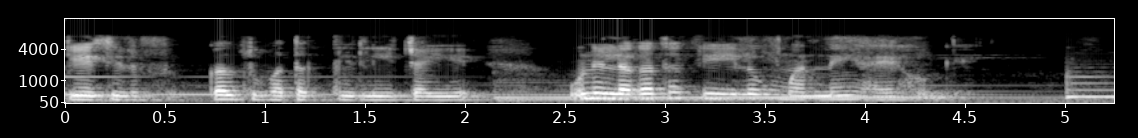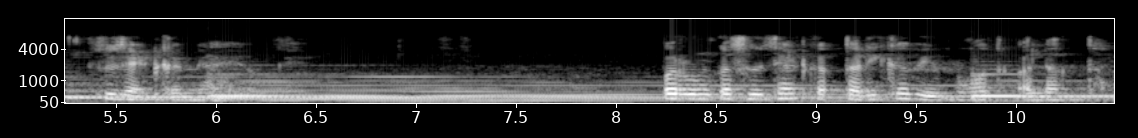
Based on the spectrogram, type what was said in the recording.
कि सिर्फ़ कल सुबह तक के लिए चाहिए। उन्हें लगा था कि ये लोग मरने ही आए होंगे सुसाइड करने आए होंगे। पर उनका सुसाइड का तरीका भी बहुत अलग था।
